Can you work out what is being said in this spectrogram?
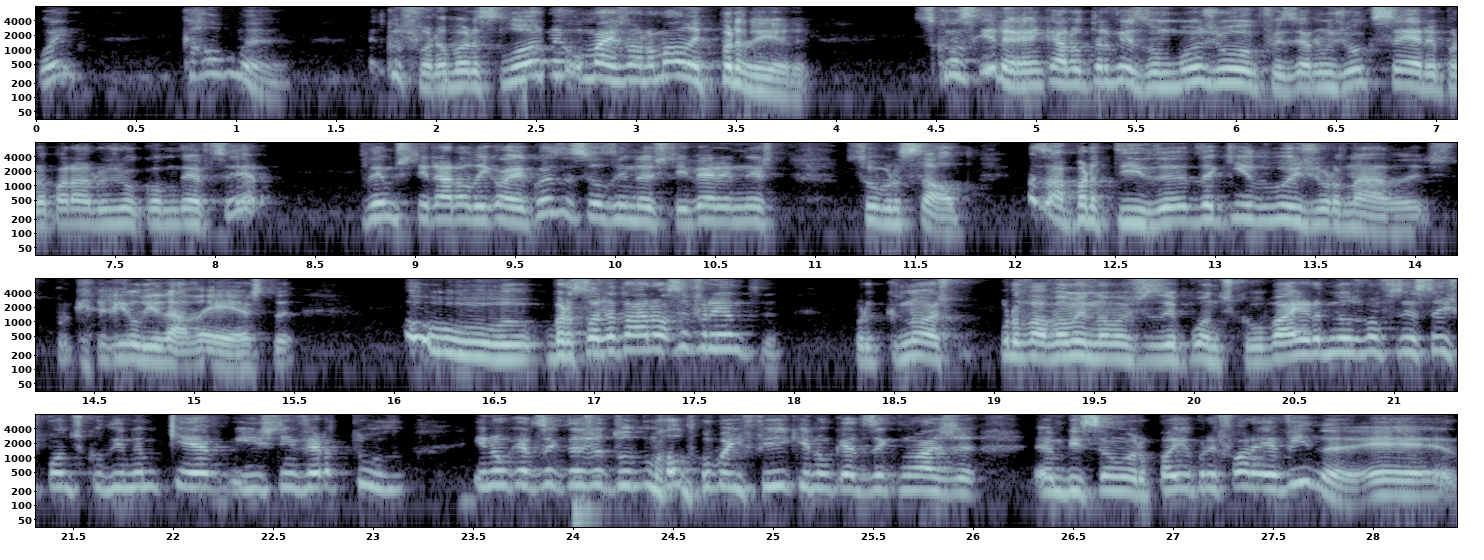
Oi? Calma. Quando for a Barcelona, o mais normal é perder se conseguir arrancar outra vez um bom jogo, fazer um jogo sério, preparar o jogo como deve ser, podemos tirar ali qualquer coisa se eles ainda estiverem neste sobressalto. Mas à partida, daqui a duas jornadas, porque a realidade é esta, o Barcelona está à nossa frente. Porque nós provavelmente não vamos fazer pontos com o Bayern, eles vão fazer seis pontos com o Dinamo Kiev e isto inverte tudo. E não quer dizer que esteja tudo mal do Benfica e não quer dizer que não haja ambição europeia por aí fora. É a vida. É,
